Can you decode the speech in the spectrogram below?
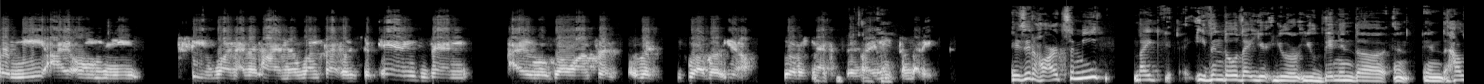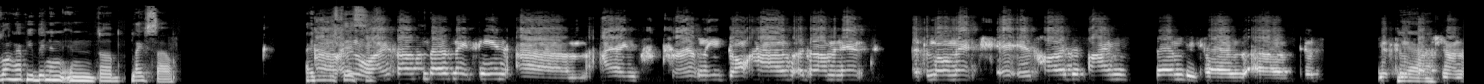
for me, I only see one at a time, and once that relationship ends, then I will go on to with whoever you know whoever's next if I Okay. meet somebody. Is it hard to meet? Like, even though that you you're you've been in the in, in how long have you been in, in the lifestyle? I Um, I've been in the lifestyle since I was 19. Um, I currently don't have a dominant at the moment. It is hard to find them because of just misconception on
